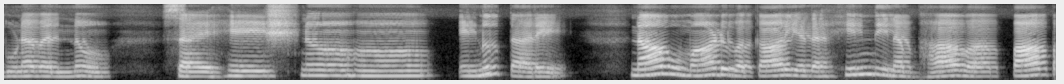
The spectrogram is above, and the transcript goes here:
ಗುಣವನ್ನು ಸಹಿಷ್ಣು ಎನ್ನುತ್ತಾರೆ. ನಾವು ಮಾಡುವ ಕಾರ್ಯದ ಹಿಂದಿನ ಭಾವ ಪಾಪ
